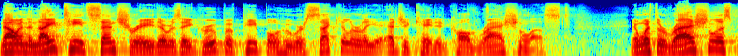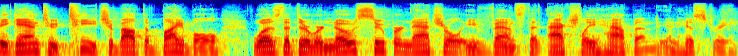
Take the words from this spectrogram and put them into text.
Now, in the 19th century, there was a group of people who were secularly educated called rationalists. And what the rationalists began to teach about the Bible was that there were no supernatural events that actually happened in history.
